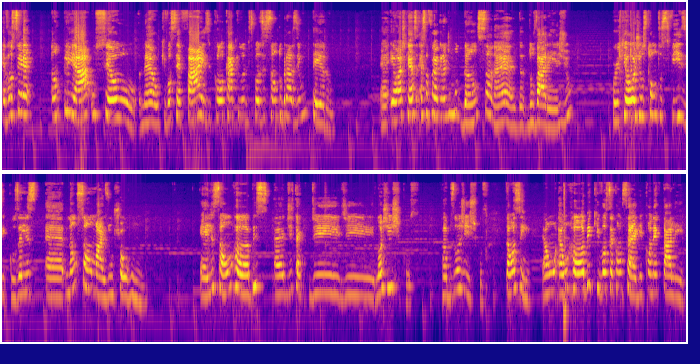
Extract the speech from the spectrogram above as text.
é você ampliar o seu, né, o que você faz e colocar aquilo à disposição do Brasil inteiro. É, eu acho que essa, essa, foi a grande mudança, né, do, do varejo porque hoje os pontos físicos, eles é, não são mais um showroom. Eles são hubs é, de, de, de logísticos. Hubs logísticos. Então, assim, é um, é um hub que você consegue conectar ali,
